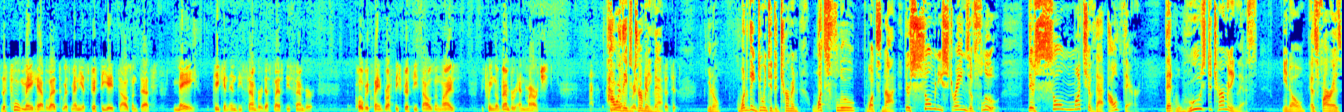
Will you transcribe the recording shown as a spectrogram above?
The flu may have led to as many as 58,000 deaths. May peaking in December. That's last December. COVID claimed roughly 50,000 lives between November and March. How are they determining get that? stati- you know what are they doing to determine what's flu what's not? There's so many strains of flu. There's so much of that out there that who's determining this? You know as far as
